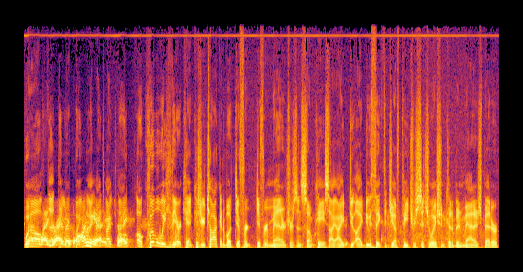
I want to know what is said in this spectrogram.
well, that's why uh, Gryba's on the I, ice, right? I'll, I'll, quibble with you there, Ken, because you're talking about different different managers in some case. I, I do I do think the Jeff Petry situation could have been managed better.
